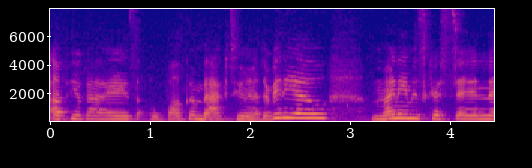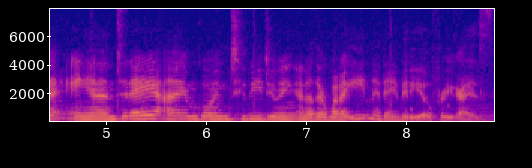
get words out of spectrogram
up you guys? Welcome back to another video. My name is Kristen and today I'm going to be doing another what I eat in a day video for you guys.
